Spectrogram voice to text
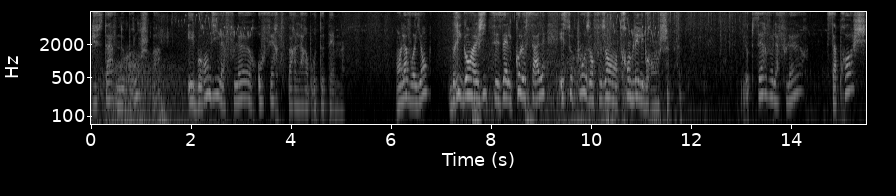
Gustave ne bronche pas et brandit la fleur offerte par l'arbre totem. En la voyant, Brigand agite ses ailes colossales et se pose en faisant trembler les branches. Il observe la fleur, s'approche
